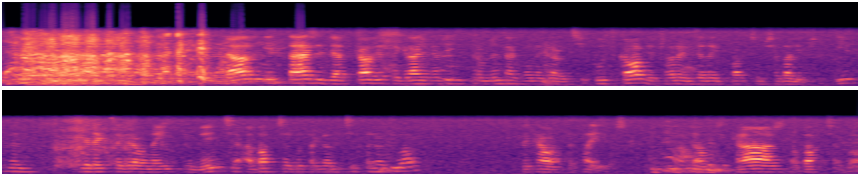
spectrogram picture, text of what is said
Dawni starzy dziadkowie sobie grali na tych instrumentach, bo one grały cichutko. Wieczorem dziadek z babcią siadali przed izbem. Dziadek sobie grał na instrumencie, a babcia do tego, wiecie co robiła? Pykała te fajeczkę. Dobrze, każda babcia była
